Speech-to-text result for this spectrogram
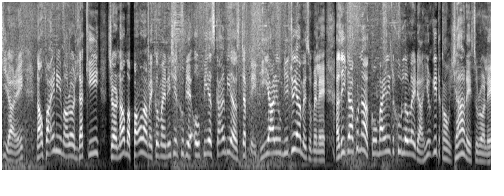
ရှိတာတယ်နောက်ပိုင်းတွေမှာတော့ lucky ကျွန်တော်နောက်မှာပေါင်းလာမယ့် combination တစ်ခုပြည့် OPS Skypier step တွေဒီယာတွေကိုမြင်တွေ့ရမယ်ဆိုမဲ့လေ Alita ခုန combine လေးတစ်ခုလောက်လိုက်တာ hero k တစ်ကောင်ရတယ်ဆိုတော့လေ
